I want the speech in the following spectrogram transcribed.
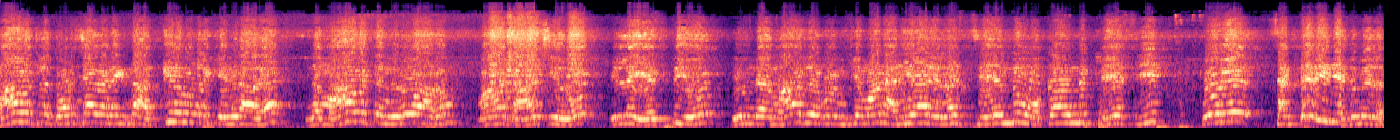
மாவட்டத்தில் தொடர்ச்சியாக நடக்கின்ற அக்கிரமங்களுக்கு எதிராக இந்த மாவட்ட நிர்வாகம் மாவட்ட ஆட்சியரோ இல்ல எஸ்பியோ இந்த மாவட்டத்தில் முக்கியமான அதிகாரி எல்லாம் சேர்ந்து உட்கார்ந்து பேசி ஒரு சட்ட ரீதி எதுவுமே இல்லை.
